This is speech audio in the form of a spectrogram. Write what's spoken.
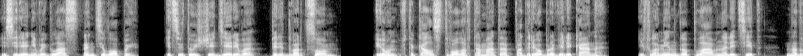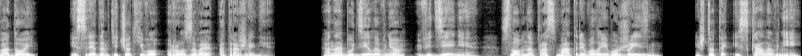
и сиреневый глаз антилопы, и цветущее дерево перед дворцом, и он втыкал ствол автомата под ребра великана, и фламинго плавно летит над водой, и следом течет его розовое отражение. Она будила в нем видение, словно просматривала его жизнь и что-то искала в ней,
